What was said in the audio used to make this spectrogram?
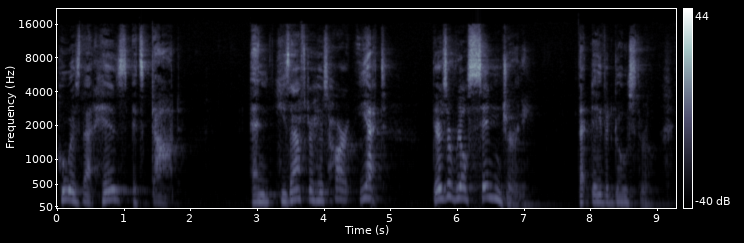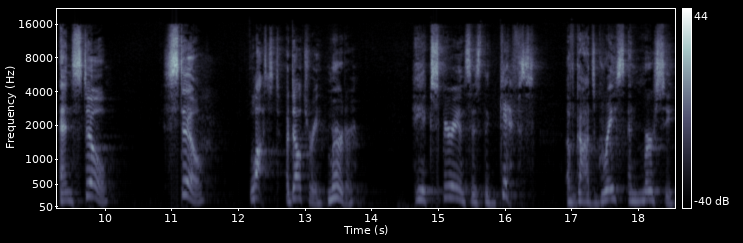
Who is that his? It's God. And he's after his heart, yet there's a real sin journey that David goes through. And still, still, lust, adultery, murder, he experiences the gifts of God's grace and mercy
